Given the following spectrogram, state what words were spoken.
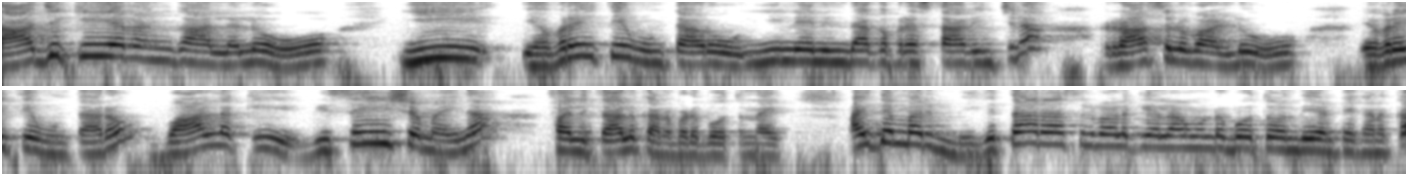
రాజకీయ రంగాలలో ఈ ఎవరైతే ఉంటారో ఈ నేను ఇందాక ప్రస్తావించిన రాసుల వాళ్ళు ఎవరైతే ఉంటారో వాళ్ళకి విశేషమైన ఫలితాలు కనబడబోతున్నాయి. అయితే మరి మిగతా రాసుల వాళ్ళకి ఎలా ఉండబోతోంది అంటే కనుక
